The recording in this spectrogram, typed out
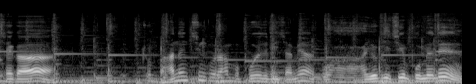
제가 좀 많은 친구를 한번 보여드리자면 와 여기 지금 보면은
